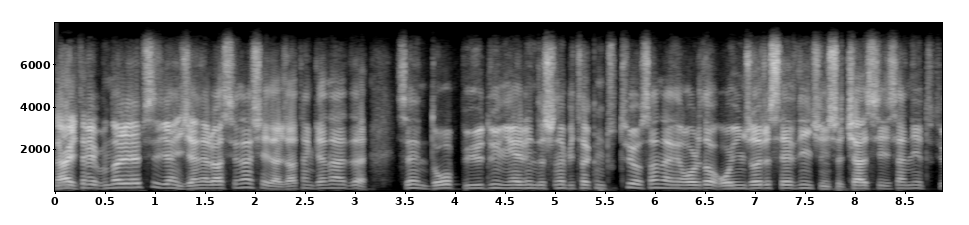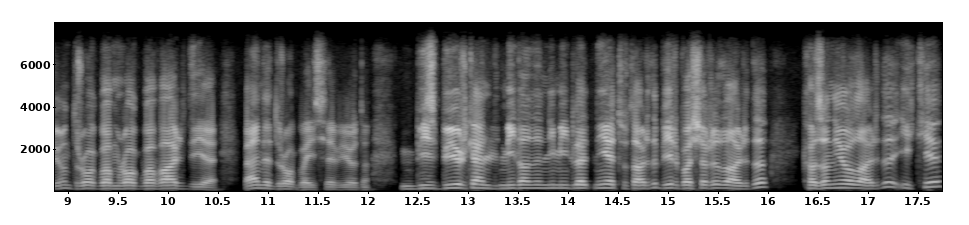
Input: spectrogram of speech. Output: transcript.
Hayır tabii bunlar hepsi yani jenerasyonel şeyler. Zaten genelde senin doğup büyüdüğün yerin dışına bir takım tutuyorsan hani orada oyuncuları sevdiğin için işte Chelsea'yi sen niye tutuyorsun? Drogba Drogba var diye. Ben de Drogba'yı seviyordum. Biz büyürken Milan'ı millet niye tutardı? Bir başarılardı. Kazanıyorlardı. İki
